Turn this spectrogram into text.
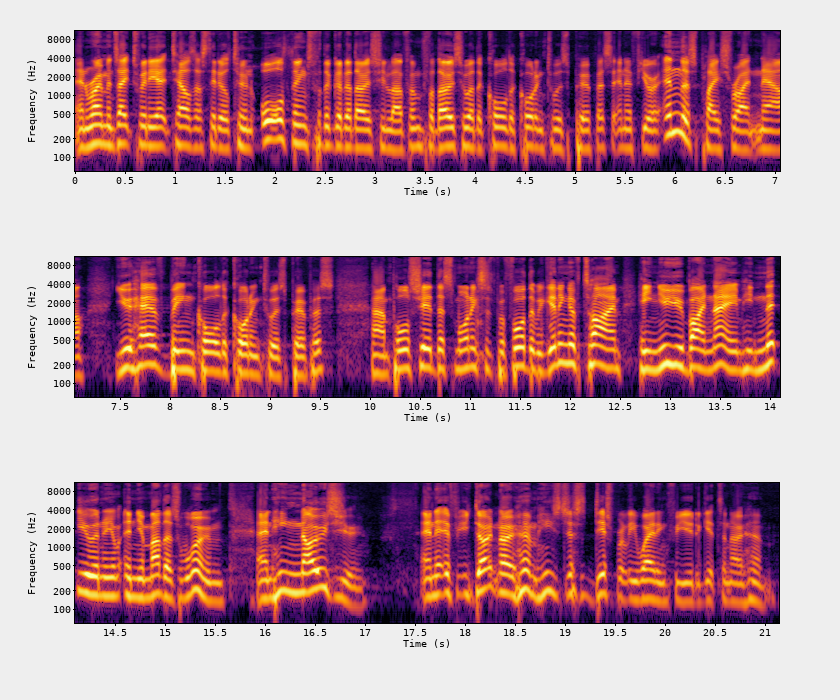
And Romans 8:28 tells us that he'll turn all things for the good of those who love him, for those who are the called according to his purpose. And if you're in this place right now, you have been called according to his purpose. Um, Paul shared this morning, since before the beginning of time, he knew you by name. He knit you in your, in your mother's womb, and he knows you. And if you don't know him, he's just desperately waiting for you to get to know him.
